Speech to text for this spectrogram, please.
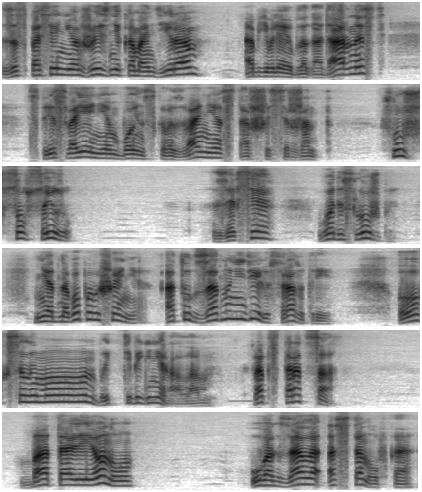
за спасение жизни командира объявляю благодарность с присвоением воинского звания старший сержант. Служь Совсоюзу. За все годы службы ни одного повышения, а тут за одну неделю сразу три. Ох, Соломон, быть тебе генералом. Рад стараться. Батальону. У вокзала остановка.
